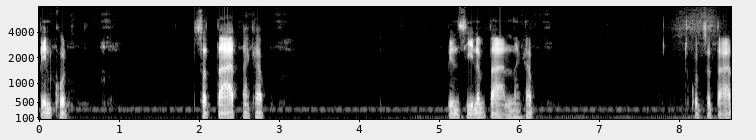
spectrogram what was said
เป็นกดสตาร์ทนะครับ เป็นสีน้ำตาลนะครับ กดสตาร์ท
